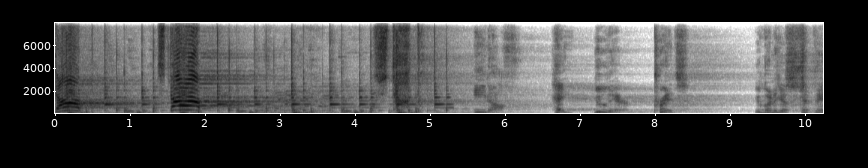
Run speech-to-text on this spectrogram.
Stop! Stop! Stop! Enough. Hey, you there, Prince. You're gonna just sit there?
